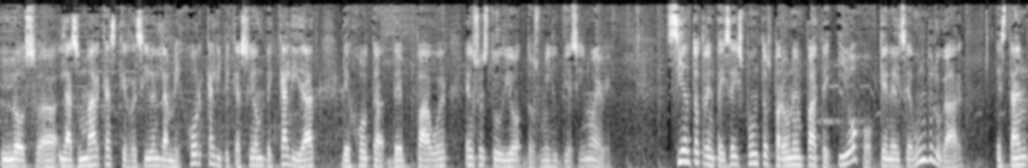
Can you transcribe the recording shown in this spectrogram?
los, ah, las marcas que reciben la mejor calificación de calidad de JD Power en su estudio 2019. 136 puntos para un empate y ojo que en el segundo lugar están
